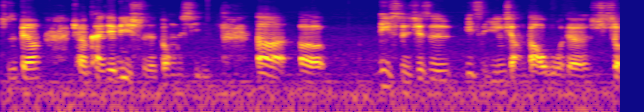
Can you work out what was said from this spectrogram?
就是非常喜欢看一些历史的东西。那呃。历史其实一直影响到我的生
